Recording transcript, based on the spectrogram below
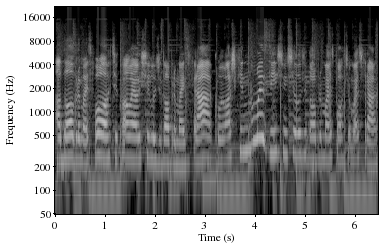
a dobra mais forte, qual é o estilo de dobra mais fraco. Eu acho que não existe um estilo de dobra mais forte ou mais fraco.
